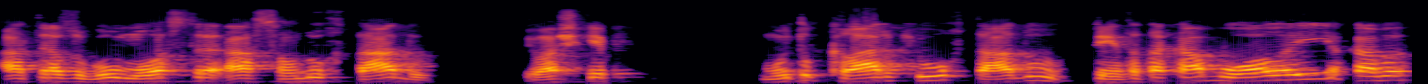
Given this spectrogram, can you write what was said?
atrás do gol mostra a ação do Hurtado. Eu acho que é muito claro que o Hurtado tenta atacar a bola e acaba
